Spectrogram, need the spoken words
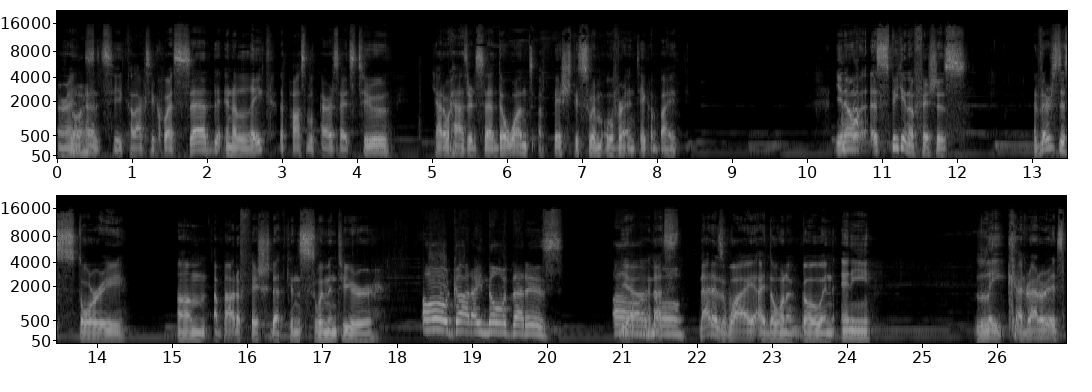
All right. Go ahead. Let's see. Galaxy Quest said in a lake, the possible parasites too. Shadow Hazard said, "Don't want a fish to swim over and take a bite." You know, uh, speaking of fishes, there's this story um, about a fish that can swim into your Oh God, I know what that is. Oh, yeah, no. that's that is why I don't want to go in any lake. I'd rather it's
